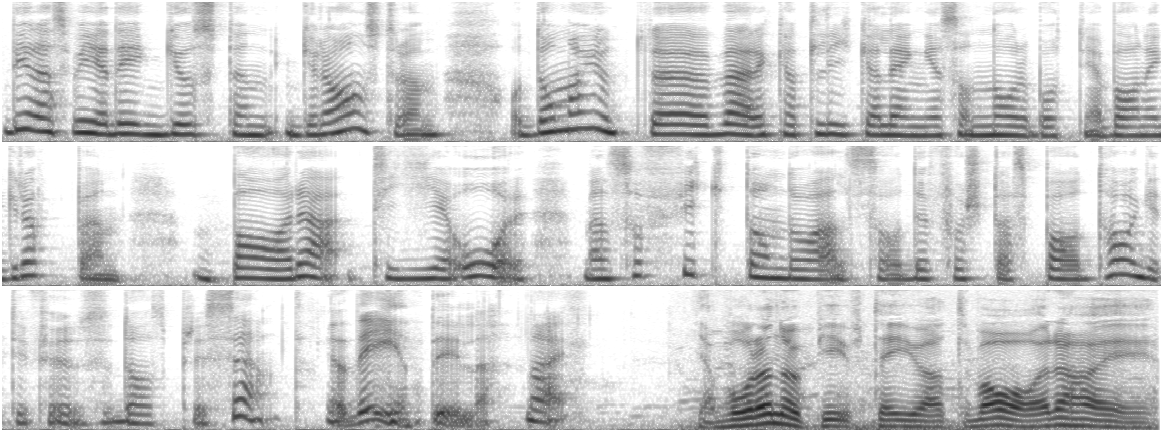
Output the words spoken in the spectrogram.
deras VD Gusten Granström. Och de har ju inte verkat lika länge som Norrbotniabanegruppen, bara tio år. Men så fick de då alltså det första spadtaget i födelsedagspresent. Ja, det är inte illa. Nej. Ja, vår uppgift är ju att vara eh,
